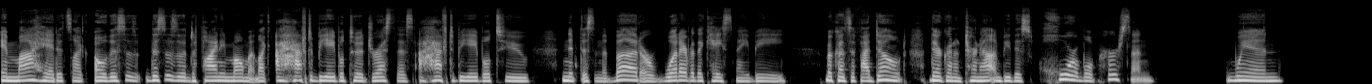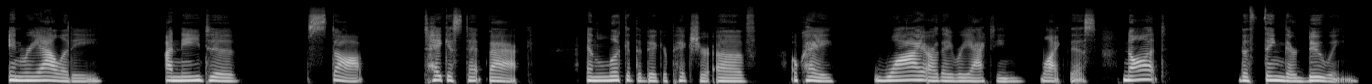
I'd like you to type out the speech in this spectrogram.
in my head it's like oh this is this is a defining moment. Like i have to be able to address this. I have to be able to nip this in the bud or whatever the case may be because if i don't they're going to turn out and be this horrible person when in reality i need to stop take a step back and look at the bigger picture of okay why are they reacting like this not the thing they're doing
